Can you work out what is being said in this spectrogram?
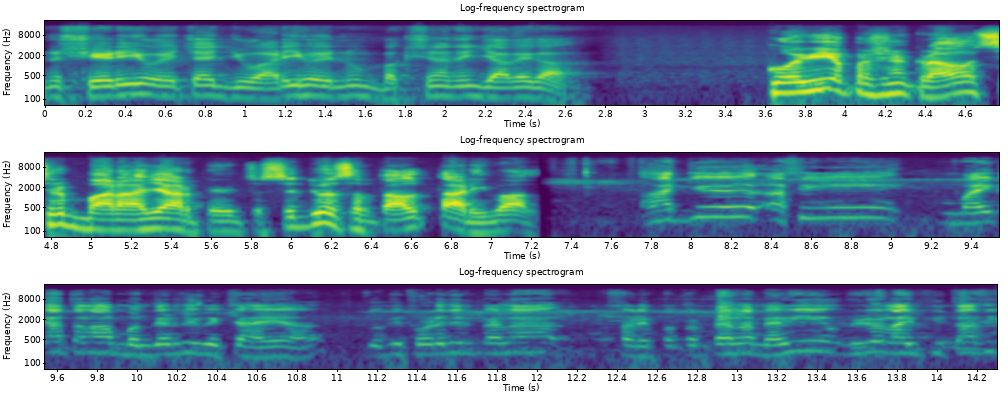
ਨਸ਼ੇੜੀ ਹੋਏ ਚਾਹੇ ਜੁਆੜੀ ਹੋਏ ਨੂੰ ਬਖਸ਼ਿਆ ਨਹੀਂ ਜਾਵੇਗਾ। ਕੋਈ ਵੀ ਆਪਰੇਸ਼ਨ ਕਰਾਓ ਸਿਰਫ 12000 ਰੁਪਏ ਵਿੱਚ। ਸਿੱਧੂ ਹਸਪਤਾਲ ਧਾਰੀਵਾਲ। ਅੱਜ ਅਸੀਂ ਮਾਈਕਾ ਤਲਾਬ ਮੰਦਿਰ ਦੇ ਵਿੱਚ ਆਏ ਆ ਕਿਉਂਕਿ ਥੋੜੇ ਦਿਨ ਪਹਿਲਾਂ ਸਾਡੇ ਪੱਤਰ, ਪਹਿਲਾਂ ਮੈਂ ਵੀ ਵੀਡੀਓ ਲਾਈਵ ਕੀਤਾ ਸੀ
